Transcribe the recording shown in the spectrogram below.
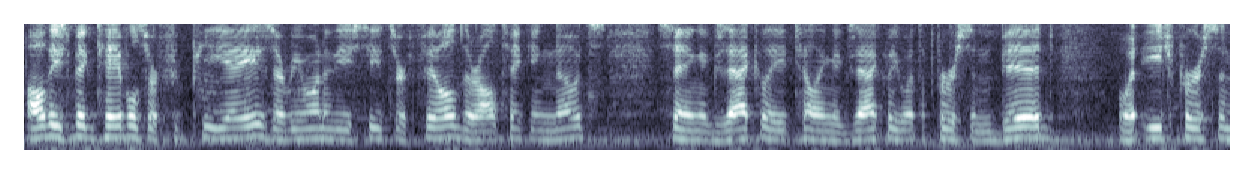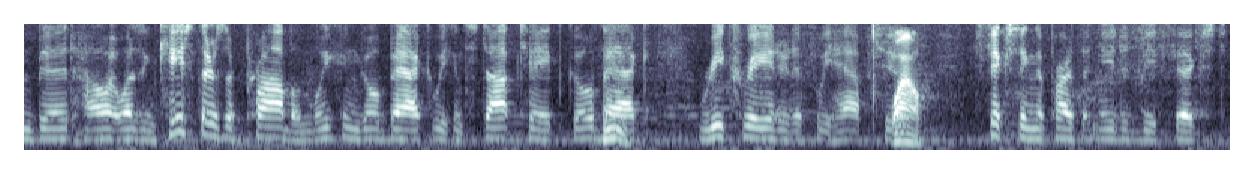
All these big tables are for PAs. Every one of these seats are filled. They're all taking notes, saying exactly, telling exactly what the person bid, what each person bid, how it was. In case there's a problem, we can go back, we can stop tape, go back, recreate it if we have to. Hmm. Wow. Fixing the part that needed to be fixed.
